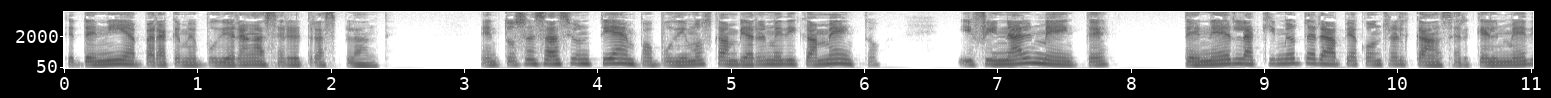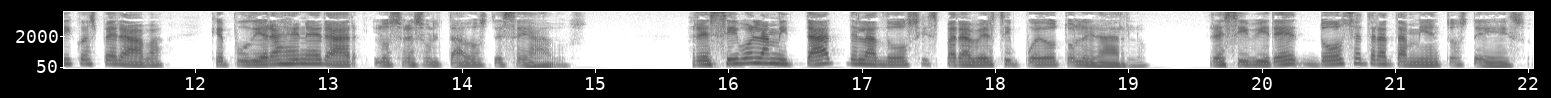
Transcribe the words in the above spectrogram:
que tenía para que me pudieran hacer el trasplante. Entonces hace un tiempo pudimos cambiar el medicamento y finalmente tener la quimioterapia contra el cáncer que el médico esperaba que pudiera generar los resultados deseados. Recibo la mitad de la dosis para ver si puedo tolerarlo recibiré 12 tratamientos de eso.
